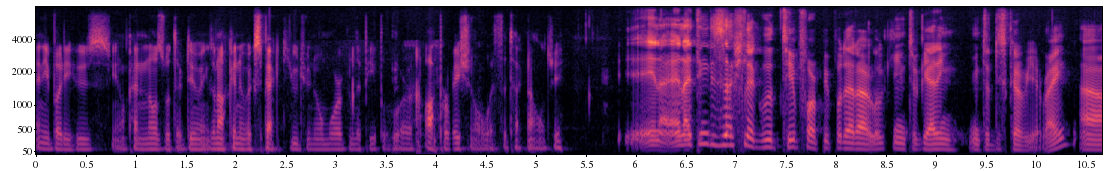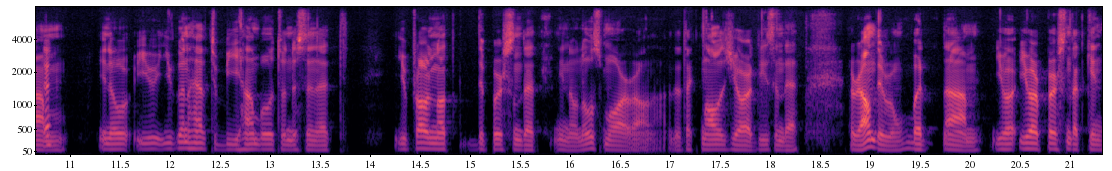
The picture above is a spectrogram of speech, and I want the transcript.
anybody who's you know kind of knows what they're doing, they're not going to expect you to know more than the people who are operational with the technology. and I- and I think this is actually a good tip for people that are looking to getting into this career, right? Yeah, Um, you know, you you're gonna have to be humble to understand that you're probably not the person that you know knows more around the technology or this and that around the room, but um, you're you're a person that can,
